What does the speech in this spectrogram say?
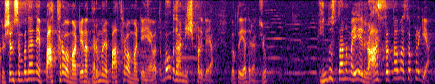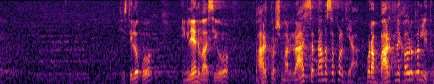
કૃષ્ણ સંપ્રદાયને પાથરવા માટે, એના ધર્મને પાથરવા માટે આવ્યા. તો બહુ બધા નિષ્ફળ ગયા. ભક્તો, યાદ રાખજો, હિન્દુસ્તાનમાં એ રાજ સત્તામાં સફળ ગયા. ખ્રિસ્તી લોકો ઇંગ્લેન્ડ વાસીઓ ભારત વર્ષમાં રાજ સત્તામાં સફળ થયા. પૂરા ભારતને કવર કરી લીધું.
